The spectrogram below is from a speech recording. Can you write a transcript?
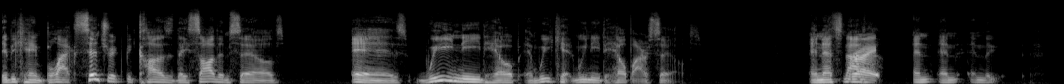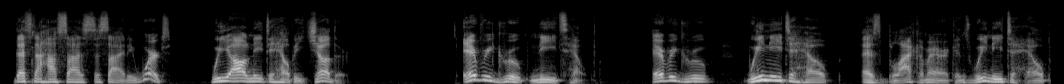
It became black centric because they saw themselves as we need help and we can we need to help ourselves. And that's not Right. and and and the, that's not how society works. We all need to help each other. Every group needs help. Every group we need to help as black Americans. We need to help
